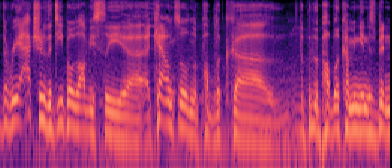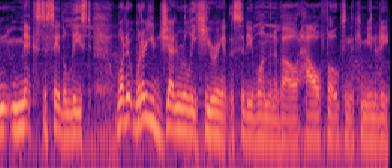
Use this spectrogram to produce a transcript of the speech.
The reaction of the depot, obviously, uh, at council and the public, uh, the, the, public coming in has been mixed to say the least. What what are you generally hearing at the City of London about how folks in the community,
